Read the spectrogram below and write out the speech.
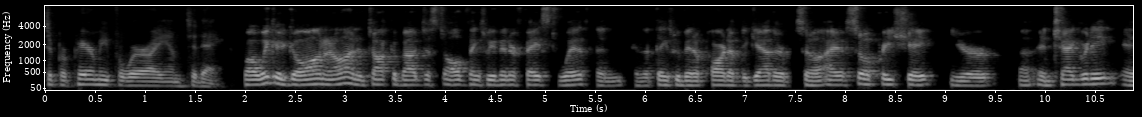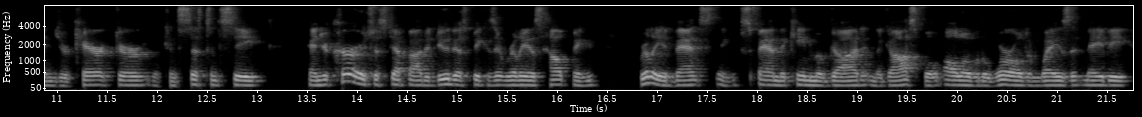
to prepare me for where I am today. Well, we could go on and on and talk about just all the things we've interfaced with and, and the things we've been a part of together. So I so appreciate your uh, integrity and your character, your consistency, and your courage to step out to do this because it really is helping really advance and expand the kingdom of God and the gospel all over the world in ways that maybe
